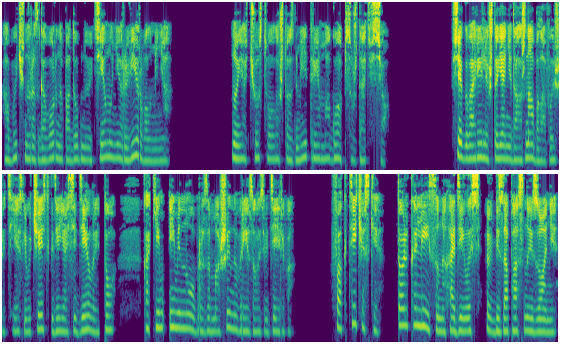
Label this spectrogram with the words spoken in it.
Обычно разговор на подобную тему нервировал меня. Но я чувствовала, что с Дмитрием могу обсуждать все. Все говорили, что я не должна была выжить, если учесть, где я сидела, и то, каким именно образом машина врезалась в дерево. Фактически, только Лиса находилась в безопасной зоне.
